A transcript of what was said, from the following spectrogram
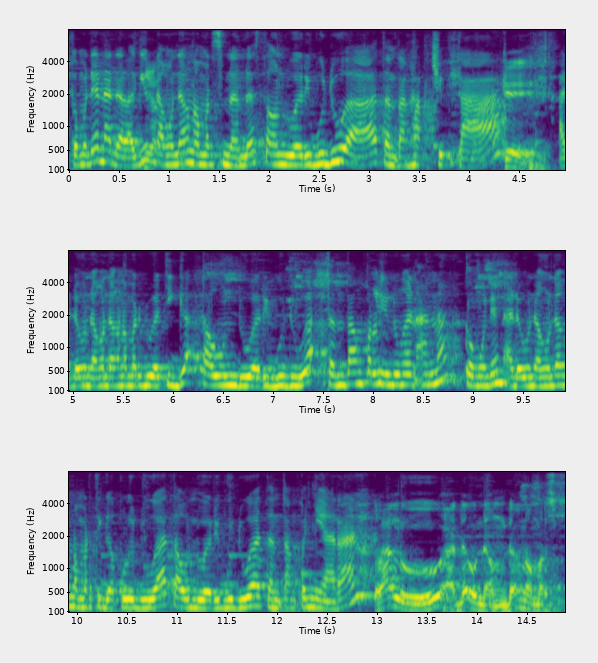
Kemudian ada lagi Ya. Undang-Undang Nomor 19 tahun 2002 tentang hak cipta. Oke. Ada Undang-Undang Nomor 23 tahun 2002 tentang perlindungan anak. Kemudian ada Undang-Undang Nomor 32 tahun 2002 tentang penyiaran. Lalu ada Undang-Undang Nomor 10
